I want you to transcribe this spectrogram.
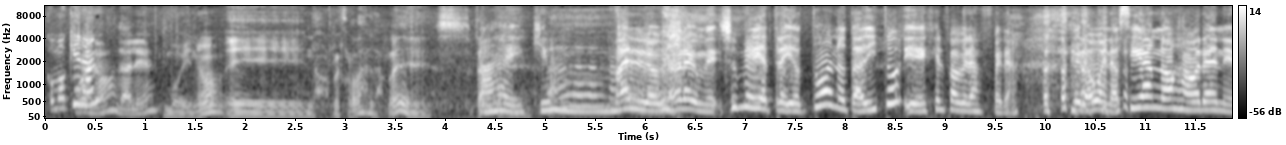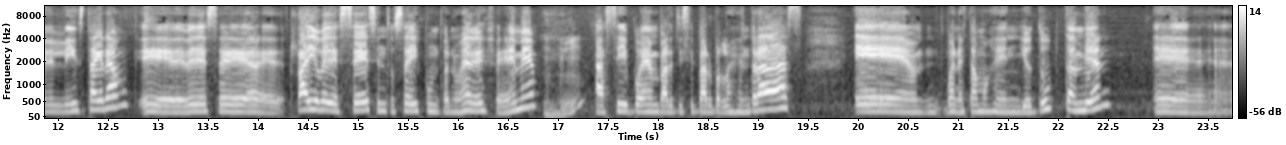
Como quieran. Bueno, dale. Bueno, eh, ¿nos recordás las redes? Ay, qué Ah. malo. Ahora que me- yo me había traído todo anotadito y dejé el papel afuera. Pero bueno, síganos ahora en el Instagram eh, de BDC, Radio BDC 106.9 FM. Ujú. Así pueden participar por las entradas. Eh, bueno, estamos en YouTube también. Eh,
